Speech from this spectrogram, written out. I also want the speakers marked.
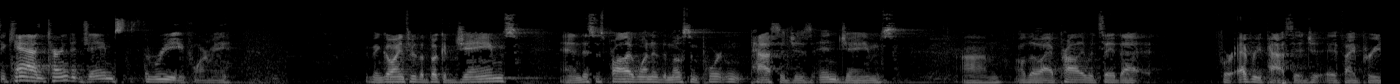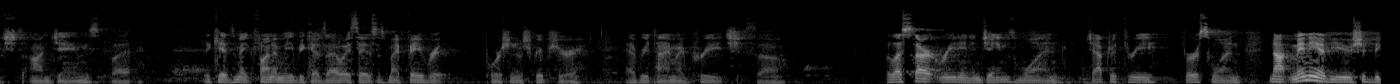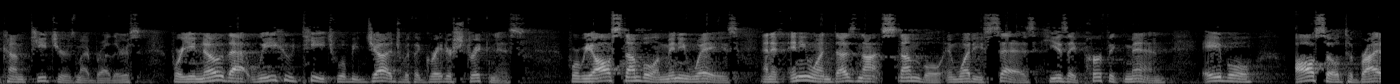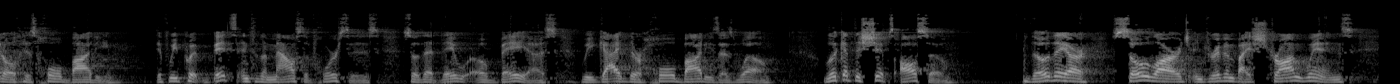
Speaker 1: If you can, turn to James 3 for me. We've been going through the book of James, and this is probably one of the most important passages in James. Um, although I probably would say that for every passage if I preached on James, but the kids make fun of me because I always say this is my favorite portion of Scripture every time I preach. So, but let's start reading in James 1, chapter 3, verse 1. Not many of you should become teachers, my brothers, for you know that we who teach will be judged with a greater strictness. For we all stumble in many ways, and if anyone does not stumble in what he says, he is a perfect man, able also to bridle his whole body. If we put bits into the mouths of horses so that they obey us, we guide their whole bodies as well. Look at the ships also. Though they are so large and driven by strong winds,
